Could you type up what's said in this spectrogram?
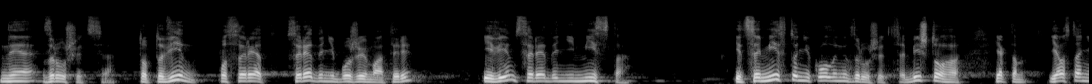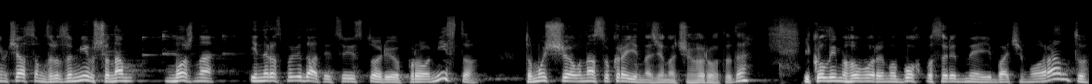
не зрушиться. Тобто він посеред, всередині Божої Матері, і він всередині міста. І це місто ніколи не зрушиться. Більш того, як там, я останнім часом зрозумів, що нам можна і не розповідати цю історію про місто, тому що у нас Україна жіночого роду. Да? І коли ми говоримо Бог посеред неї бачимо оранту,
